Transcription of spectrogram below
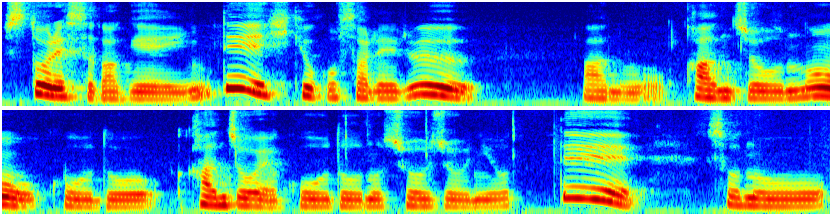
ストレスが原因で引き起こされるあの感情の行動感情や行動の症状によってその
